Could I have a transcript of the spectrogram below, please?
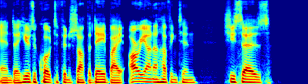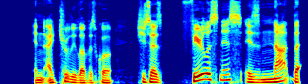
And uh, here's a quote to finish off the day by Arianna Huffington. She says, and I truly love this quote. She says, Fearlessness is not the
